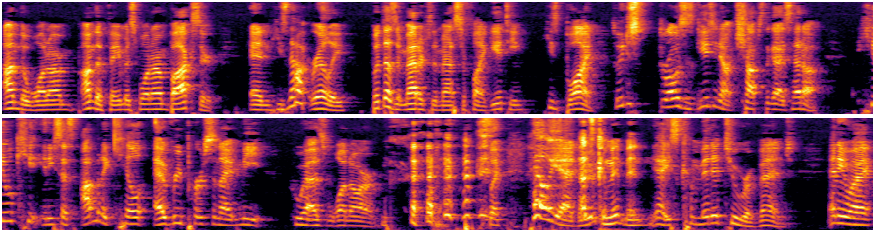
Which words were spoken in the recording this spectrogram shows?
I'm the one arm I'm the famous one arm boxer." And he's not really, but it doesn't matter to the master flying guillotine. He's blind. So he just throws his guillotine out, chops the guy's head off. He'll ki- and he says, "I'm going to kill every person I meet who has one arm." it's like, "Hell yeah, dude." That's commitment. Yeah, he's committed to revenge. Anyway,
